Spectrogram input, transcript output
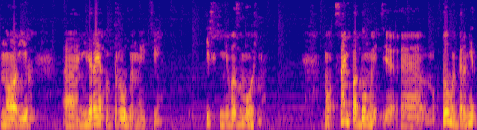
но их невероятно трудно найти. Практически невозможно. Но сами подумайте, кто в интернете,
